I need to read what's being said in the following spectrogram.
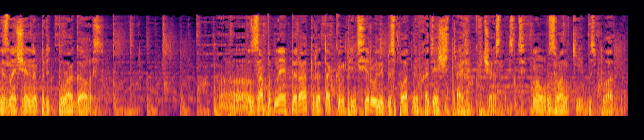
изначально предполагалось. А, западные операторы так компенсировали бесплатный входящий трафик, в частности. Ну, звонки бесплатные.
